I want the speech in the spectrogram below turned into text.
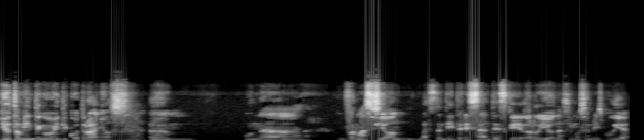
Yo también tengo 24 años. Em, una información bastante interesante es que Eduardo y yo nacimos el mismo día.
